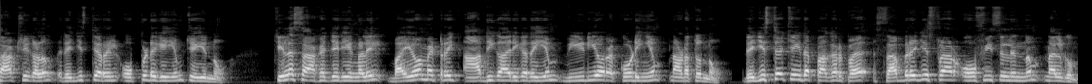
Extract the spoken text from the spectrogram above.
സാക്ഷികളും രജിസ്റ്ററിൽ ഒപ്പിടുകയും ചെയ്യുന്നു. ചില സാഹചര്യങ്ങളിൽ ബയോമെട്രിക് ആധികാരികതയും വീഡിയോ റെക്കോർഡിംഗും നടത്തുന്നു. രജിസ്റ്റർ ചെയ്ത പകർപ്പ് സബ് രജിസ്ട്രാർ ഓഫീസിൽ നിന്നും നൽകും.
